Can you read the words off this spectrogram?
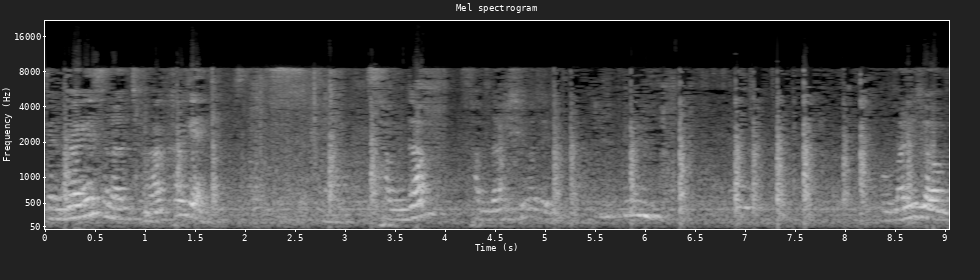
현장에서는 정확하게 3장, 3장 15절입니다. 뭔 말이죠?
